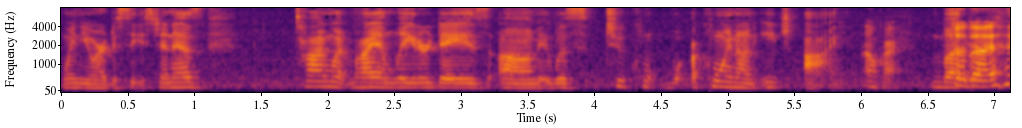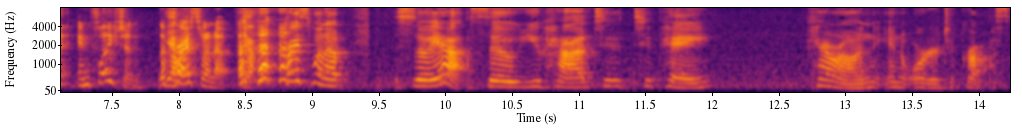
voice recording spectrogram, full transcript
when you are deceased. And as time went by in later days, um, it was two co- a coin on each eye. okay. But- so the inflation, the Yeah. price went up. yeah, price went up. So yeah, so you had to to pay Charon in order to cross.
